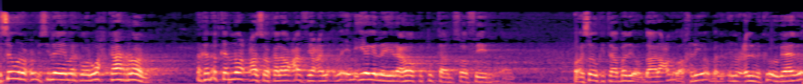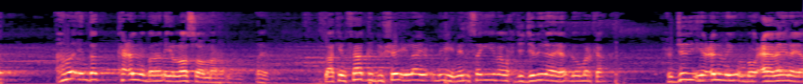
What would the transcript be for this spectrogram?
Isaguna wuxuu is leeyahay marka war wax kaa roon. Marka dadka noocaasoo kale waxaa fiican ama in iyaga la yidhaaho kutubtaan soo fiiri oo isagoo kitaabadii mudaalacad u akhriyo bal inuu cilmi ka ogaado ama in dad ka cilmi badan iyo loo soo maro. Laakiin faaqidu shay laa yucdiihi nin isagiiba wax jejebinaya hadhow marka xujadii iyo cilmigii unbau ceebaynaya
